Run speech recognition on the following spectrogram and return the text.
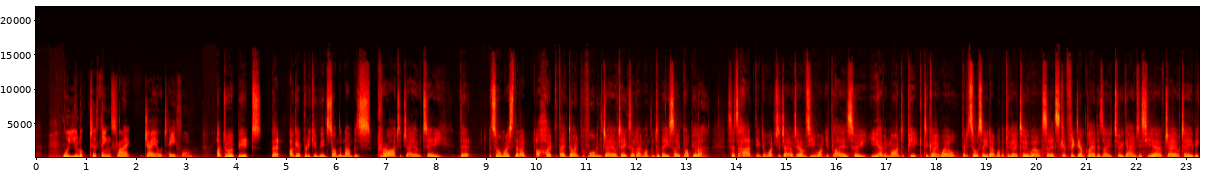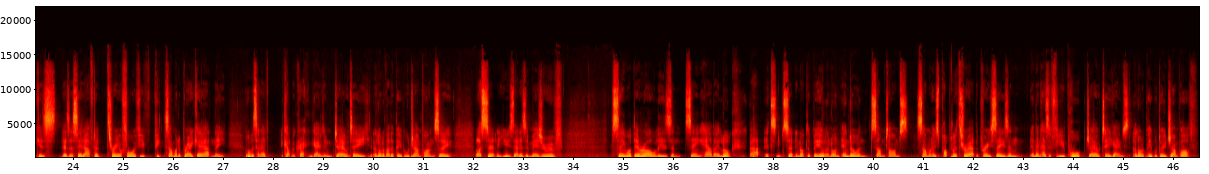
Will you look to things like JLT form? I do a bit, but I get pretty convinced on the numbers prior to JLT that it's almost that I, I hope that they don't perform in the JLT because I don't want them to be so popular. So it's a hard thing to watch the JLT. Obviously, you want your players who you have in mind to pick to go well, but it's also you don't want them to go too well. So it's conflicting. I'm glad there's only two games this year of JLT because, as I said, after three or four, if you've picked someone to break out and they all of a sudden have a couple of cracking games in JLT, a lot of other people will jump on. So I certainly use that as a measure of seeing what their role is and seeing how they look. But it's certainly not the be all and end all. And sometimes someone who's popular throughout the pre-season and then has a few poor JLT games, a lot of people do jump off.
